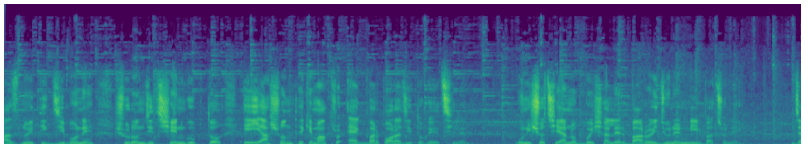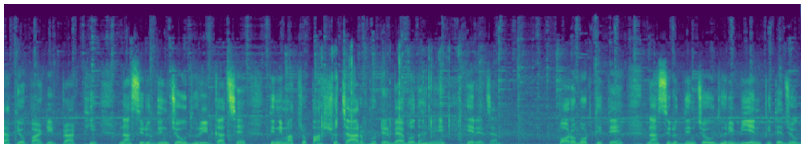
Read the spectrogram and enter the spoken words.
রাজনৈতিক জীবনে সুরঞ্জিত সেনগুপ্ত এই আসন থেকে মাত্র একবার পরাজিত হয়েছিলেন, উনিশশো ছিয়ানব্বই সালের বারোই জুনের নির্বাচনে। জাতীয় পার্টির প্রার্থী নাসিরুদ্দিন চৌধুরীর কাছে তিনি মাত্র পাঁচশো চার ভোটের ব্যবধানে হেরে যান। পরবর্তীতে নাসিরুদ্দিন চৌধুরী বিএনপিতে যোগ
